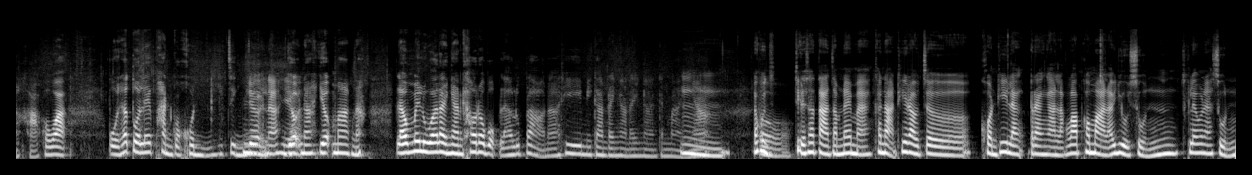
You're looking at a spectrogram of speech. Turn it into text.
นะคะ เพราะว่าโอ้ถ้าตัวเลขพันกว่าคนจริงเยอะนะเยอะนะ เยอะมากนะ แล้วไม่รู้ว่ารายงานเข้าระบบแล้วหรือเปล่านะ ที่มีการรายงานรายงานกันมาเนี่ย แล้วคุณจิรชาตาจำได้ไหมขณะที่เราเจอคนที่แรงงานลักลอบเข้ามาแล้วอยู่ศูนย์เรียกว่าศูนย์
